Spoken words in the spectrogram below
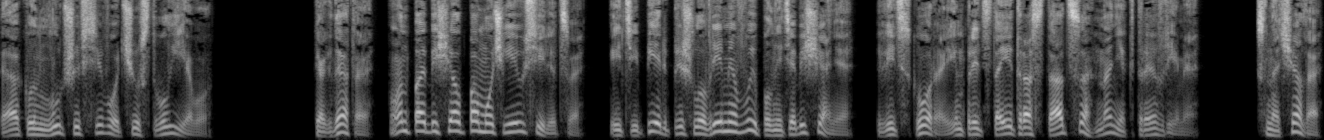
Так он лучше всего чувствовал Еву. Когда-то он пообещал помочь ей усилиться, и теперь пришло время выполнить обещание, ведь скоро им предстоит расстаться на некоторое время. Сначала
